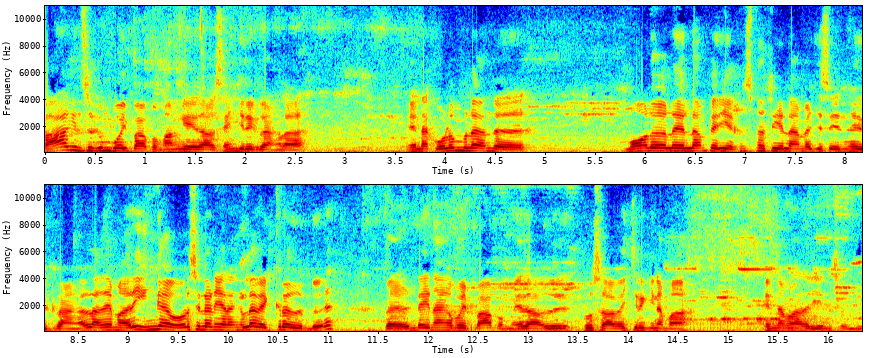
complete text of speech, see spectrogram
காகில்ஸுக்கும் போய் பார்ப்போம். அங்கே ஏதாவது செஞ்சுருக்குறாங்களா? ஏன்னா கொழும்புல அந்த மோலுல எல்லாம் பெரிய கிறிஸ்மஸ் ட்ரீ எல்லாம் வச்சு செஞ்சுருக்கிறாங்க அதே மாதிரி இங்கே ஒரு சில நேரங்களில் வைக்கிறது உண்டு. இப்போ ரெண்டையும் நாங்கள் போய் பார்ப்போம். ஏதாவது புதுசாக வச்சிருக்கணுமா என்ன மாதிரின்னு சொல்லி.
